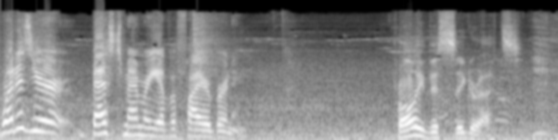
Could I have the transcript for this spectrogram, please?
what is your best memory of a fire burning? Probably this cigarettes.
